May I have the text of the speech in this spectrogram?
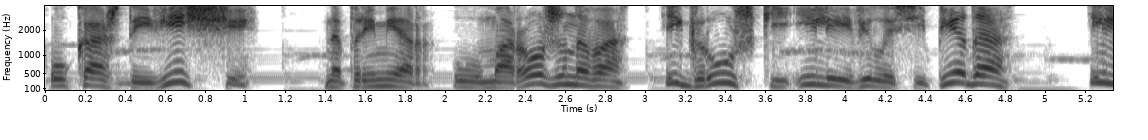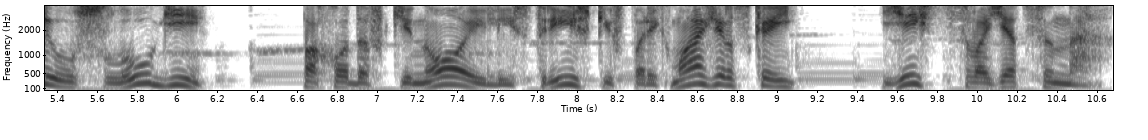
У каждой вещи Например, у мороженого, игрушки или велосипеда, или услуги, похода в кино или стрижки в парикмахерской, есть своя цена.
